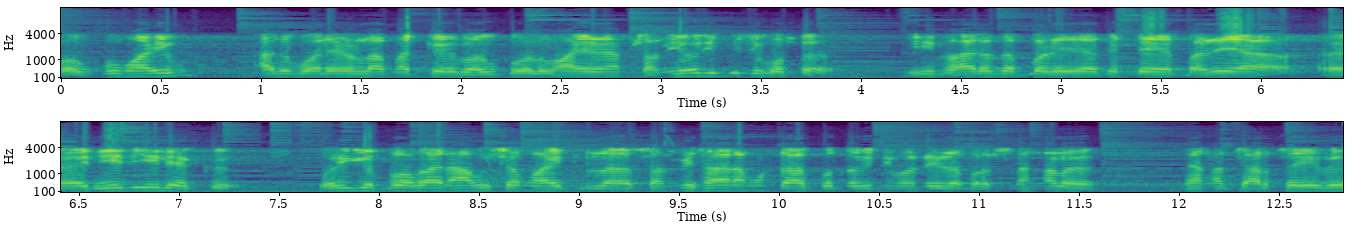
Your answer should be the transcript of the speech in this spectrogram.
വകുപ്പുമായും അതുപോലെയുള്ള മറ്റ് വകുപ്പുകളുമായി സംയോജിപ്പിച്ചുകൊണ്ട് ഈ ഭാരതപ്പുഴയെ അതിന്റെ പഴയ രീതിയിലേക്ക് ഒഴുകിപ്പോകാൻ ആവശ്യമായിട്ടുള്ള സംവിധാനം ഉണ്ടാക്കുന്നതിന് വേണ്ടിയുള്ള പ്രശ്നങ്ങൾ ഞങ്ങൾ ചർച്ച ചെയ്ത്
